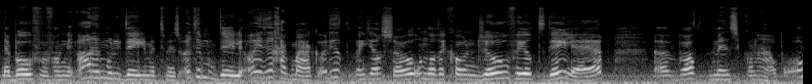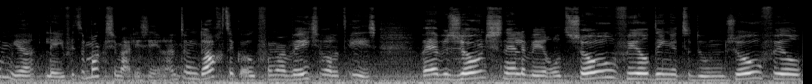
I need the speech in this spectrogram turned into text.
naar boven. Van oh, dit moet ik delen met de mensen. Oh, dit moet ik delen. Oh, dit ga ik maken. Oh, dit, weet je wel zo. Omdat ik gewoon zoveel te delen heb. Uh, wat mensen kan helpen om je leven te maximaliseren. En toen dacht ik ook van, maar weet je wat het is? We hebben zo'n snelle wereld. Zoveel dingen te doen. Zoveel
